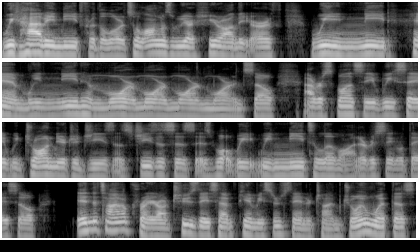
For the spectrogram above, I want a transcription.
we have a need for the lord. So long as we are here on the earth we need him. We need him more and more and more and more. And so our response we say we draw near to jesus. Jesus is, is what we we need to live on every single day. So in the time of prayer on Tuesday, 7 p.m. Eastern Standard Time. Join with us.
